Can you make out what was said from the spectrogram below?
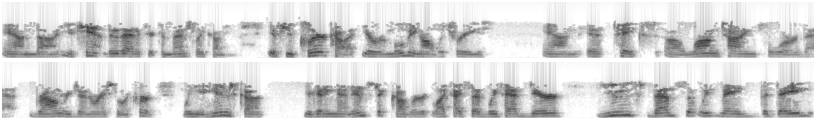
And uh, you can't do that if you're conventionally cutting. If you clear cut, you're removing all the trees and it takes a long time for that ground regeneration to occur. When you hinge cut, you're getting that instant cover. Like I said, we've had deer use beds that we've made the day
